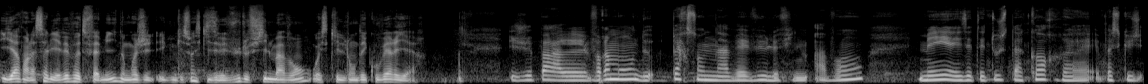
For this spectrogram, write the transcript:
hier, dans la salle, il y avait votre famille. Donc moi, j'ai une question, est-ce qu'ils avaient vu le film avant ou est-ce qu'ils l'ont découvert hier? Je parle vraiment de personne n'avait vu le film avant mais ils étaient tous d'accord euh, parce qu'ils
